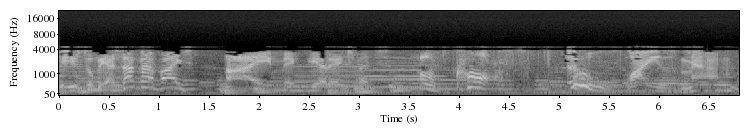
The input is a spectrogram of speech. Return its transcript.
here. Is to be a sacrifice, I make the arrangements. Of course. Oh, wise man.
